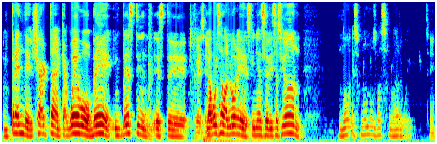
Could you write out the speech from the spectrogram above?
emprende, Shark Tank, a huevo, ve, investing, este, la bolsa de valores, financiarización. No, eso no nos va a salvar, güey. Sí.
